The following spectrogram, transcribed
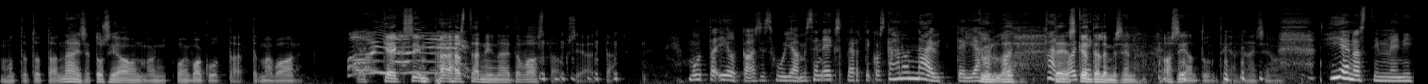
mutta tota, näin se tosiaan on. Mä nyt voin vakuuttaa, että mä vaan keksin päästäni näitä vastauksia. Että Mutta Ilkka on siis huijaamisen ekspertti, koska hän on näyttelijä. hän kyllä, voi, hän voi te- teeskentelemisen asiantuntija, näin se on. Hienosti meni.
